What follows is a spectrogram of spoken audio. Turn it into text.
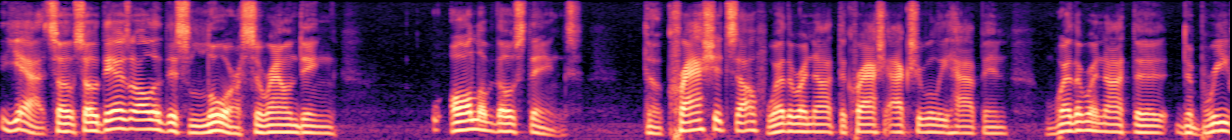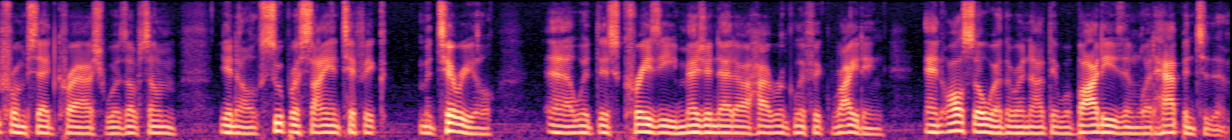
yeah, so so there's all of this lore surrounding all of those things. The crash itself, whether or not the crash actually happened, whether or not the debris from said crash was of some, you know, super scientific material uh, with this crazy Mejanetta hieroglyphic writing, and also whether or not there were bodies and what happened to them.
